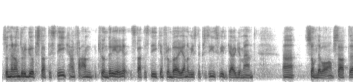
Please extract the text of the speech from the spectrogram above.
Så när de drog upp statistik, han, han kunde statistiken från början och visste precis vilka argument uh, som det var. Så att uh,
